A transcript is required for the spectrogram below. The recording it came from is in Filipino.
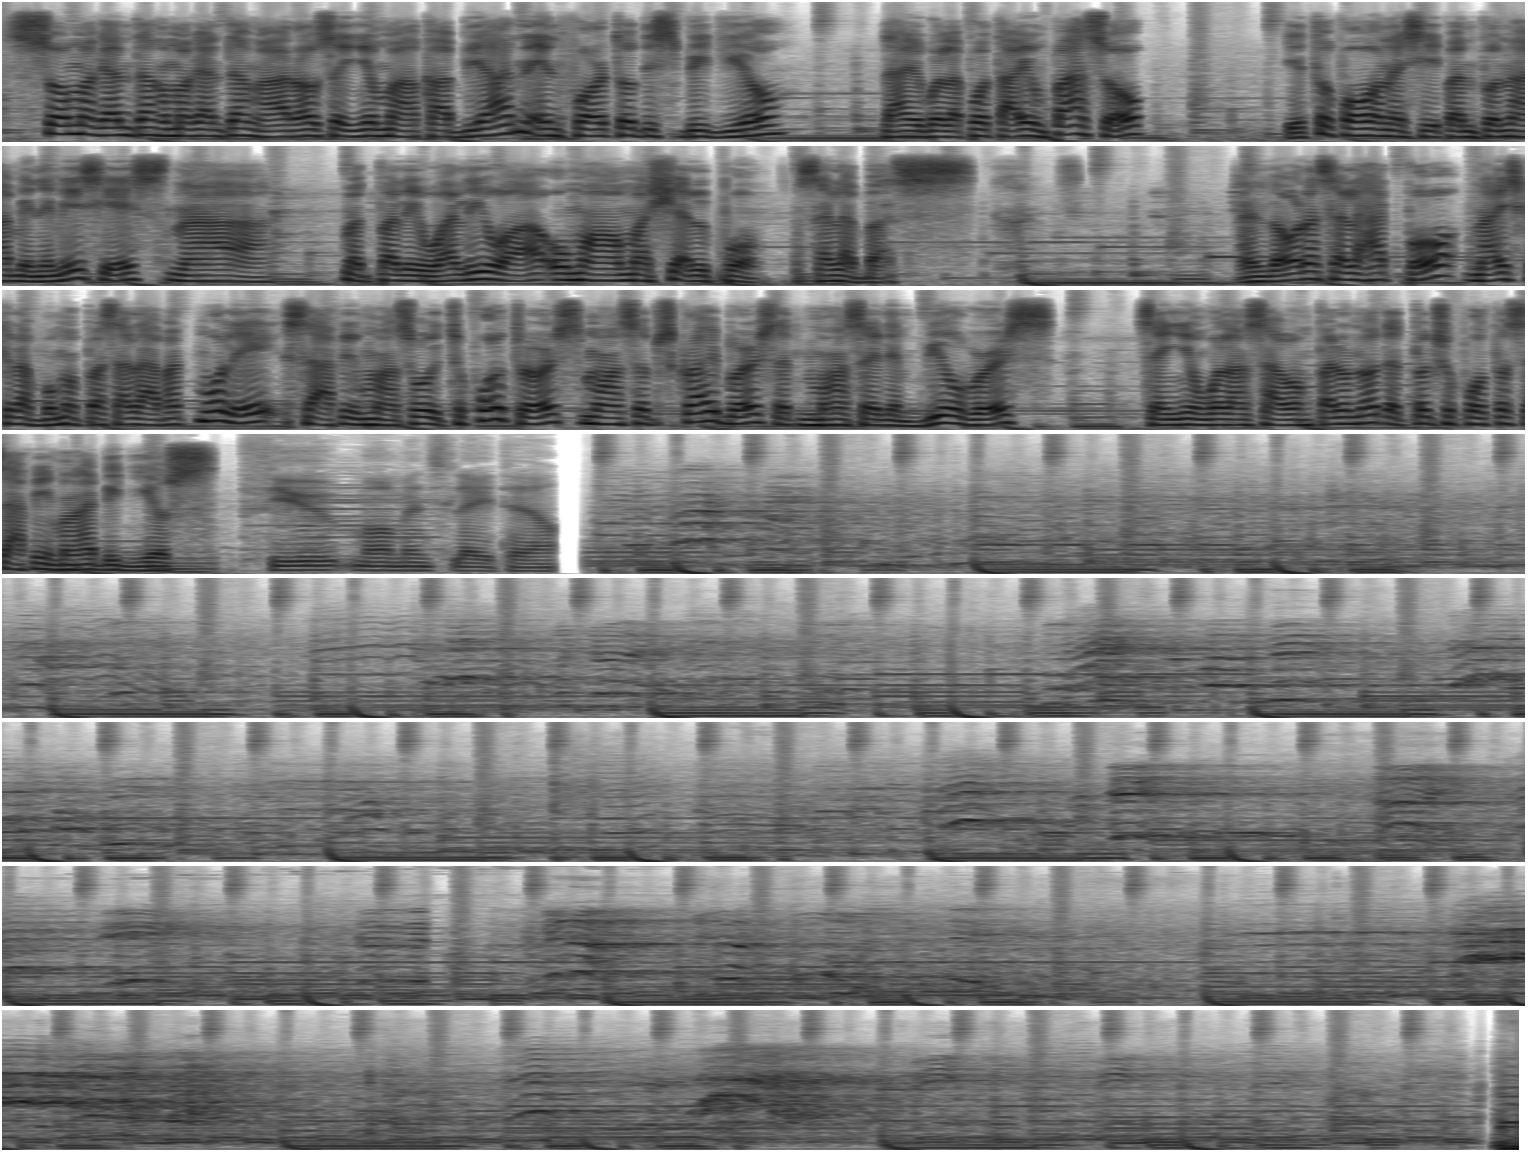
So magandang magandang araw sa inyo mga kabyan and for to this video, dahil wala po tayong pasok, ito po naisipan po namin ni Mrs. na magpaliwaliwa o mamamasyal po sa labas. And una sa lahat po, nais ko na po magpasalamat muli sa aking mga solid supporters, mga subscribers at mga silent viewers sa inyong walang sawang panunod at pagsuporta sa aking mga videos. Few moments later.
